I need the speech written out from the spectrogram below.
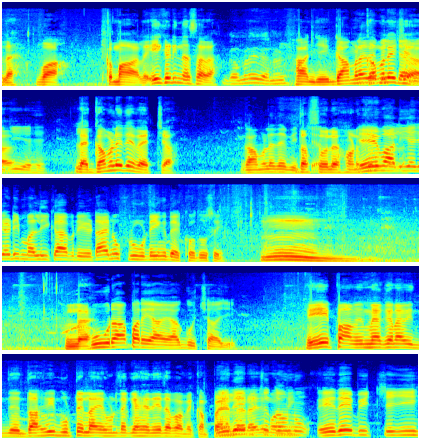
ਲੈ ਵਾਹ ਕਮਾਲ। ਇਹ ਕਿਹੜੀ ਨਸਲ ਆ? ਗਮਲੇ ਦਾ ਨਾ ਹਾਂਜੀ ਗਮਲੇ ਦੇ ਵਿੱਚ ਆ। ਜੀ ਇਹ। ਲੈ ਗਮਲੇ ਦੇ ਵਿੱਚ ਆ। ਗਮਲੇ ਦੇ ਵਿੱਚ ਦੱਸੋ ਲੈ ਹੁਣ ਇਹ ਵਾਲੀ ਹੈ ਜਿਹੜੀ ਮਲਿਕਾ ਬਰੀਟ ਆ ਇਹਨੂੰ ਫਰੂਟਿੰਗ ਦੇਖੋ ਤੁਸੀਂ। ਹੂੰ। ਲੈ। ਪੂਰਾ ਭਰਿਆ ਆ ਗੁੱਛਾ ਜੀ। ਇਹ ਭਾਵੇਂ ਮੈਂ ਕਹਿੰਦਾ ਵੀ 10 20 ਬੂਟੇ ਲਾਏ ਹੁਣ ਤਾਂ ਕਿਸੇ ਤਾਂ ਭਾਵੇਂ ਕੰਪੈਨ ਇਹਦੇ ਲੈ ਰਿਹਾ ਵਿੱਚ ਤੁਹਾਨੂੰ ਇਹਦੇ ਵਿੱਚ ਜੀ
